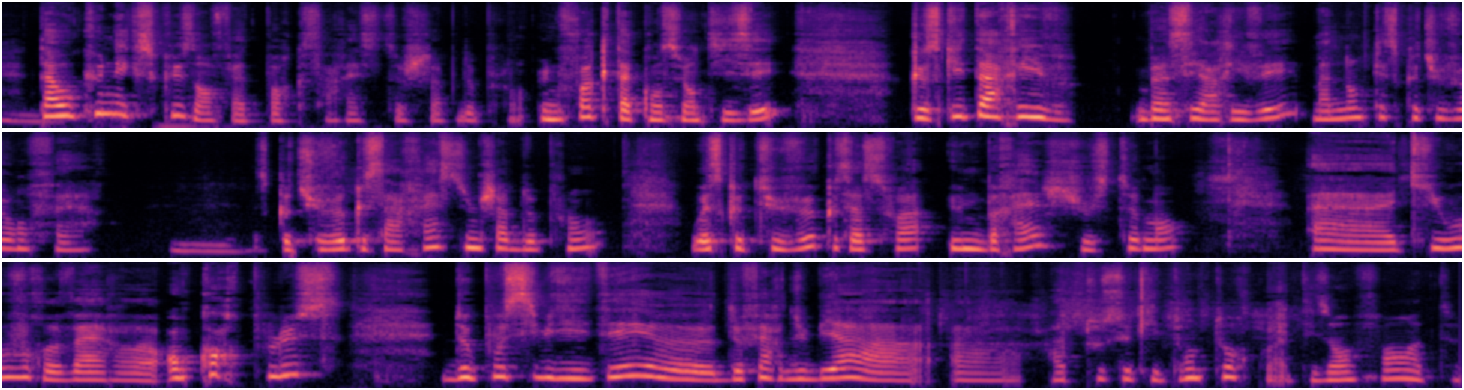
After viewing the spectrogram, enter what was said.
Mmh. T'as aucune excuse en fait pour que ça reste chape de plomb. Une fois que t'as conscientisé que ce qui t'arrive, ben c'est arrivé. Maintenant, qu'est-ce que tu veux en faire? Mmh. Est-ce que tu veux que ça reste une chape de plomb ou est-ce que tu veux que ça soit une brèche justement euh, qui ouvre vers euh, encore plus de possibilités euh, de faire du bien à, à, à tous ceux qui t'entourent, quoi, à tes enfants. À te...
